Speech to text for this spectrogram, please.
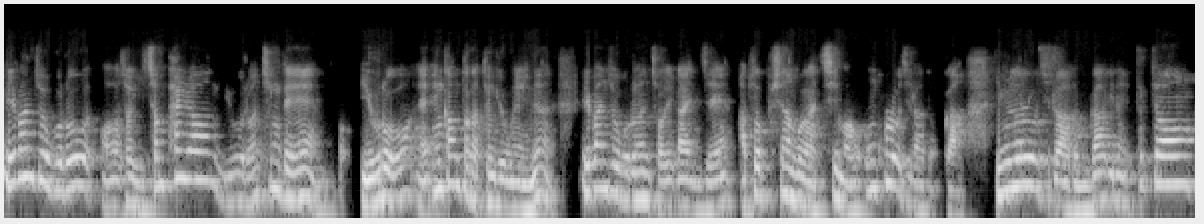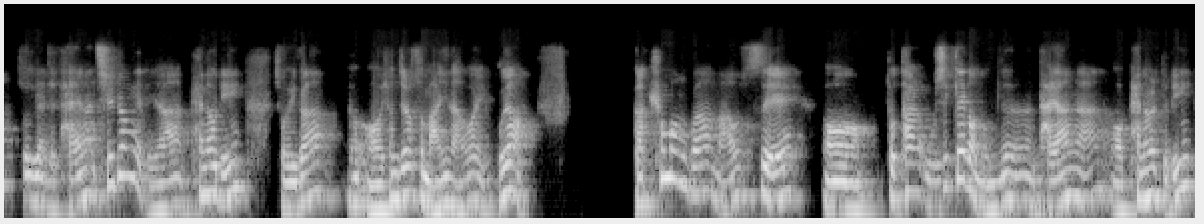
일반적으로 어, 저 2008년 이후 런칭된 이후로 예, 엔카운터 같은 경우에는 일반적으로는 저희가 이제 앞서 보시는 것 같이 뭐 온콜로지라든가 이뮤놀로지라든가 이런 특정 저희가 이제 다양한 질병에 대한 패널이 저희가 어, 현재로서 많이 나와 있고요. 그러니까 휴먼과 마우스의 어, 토탈 50개가 넘는 다양한 어, 패널들이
